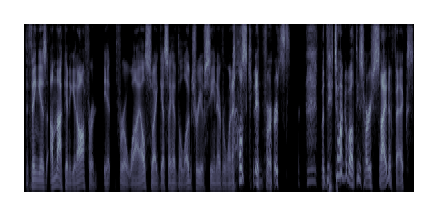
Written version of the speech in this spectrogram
The thing is, I'm not going to get offered it for a while, so I guess I have the luxury of seeing everyone else get it first. but they talk about these harsh side effects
